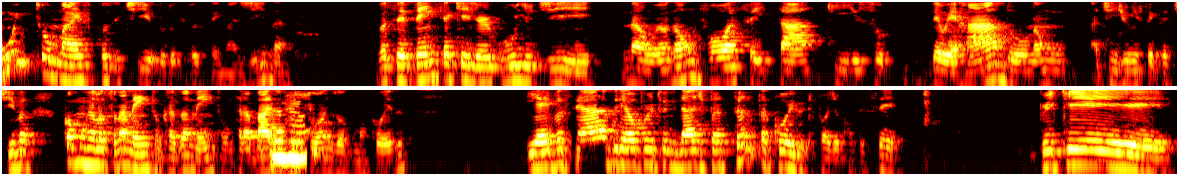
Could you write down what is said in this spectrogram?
muito mais positivo do que você imagina. Você vence aquele orgulho de não, eu não vou aceitar que isso deu errado ou não atingiu minha expectativa, como um relacionamento, um casamento, um trabalho uhum. dos sonhos, alguma coisa. E aí você abre a oportunidade para tanta coisa que pode acontecer. Porque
